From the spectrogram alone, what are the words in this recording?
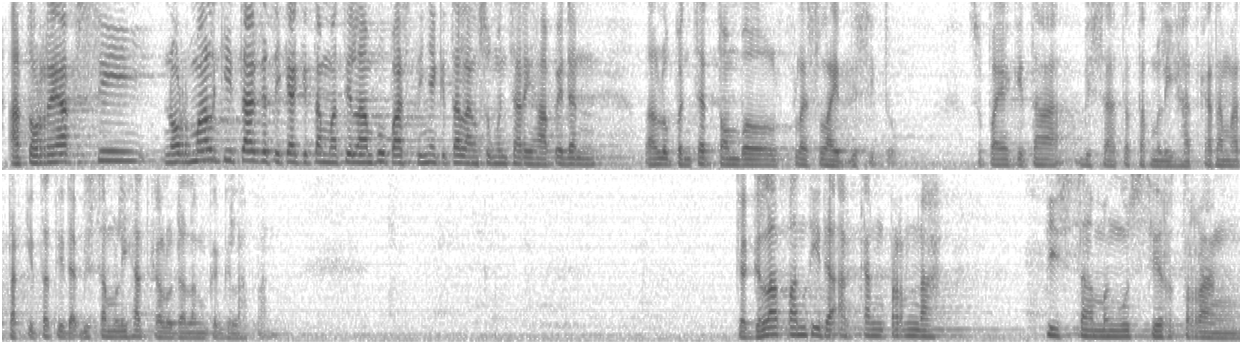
Atau reaksi normal kita ketika kita mati lampu pastinya kita langsung mencari HP dan lalu pencet tombol flashlight di situ supaya kita bisa tetap melihat karena mata kita tidak bisa melihat kalau dalam kegelapan. Kegelapan tidak akan pernah bisa mengusir terang.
